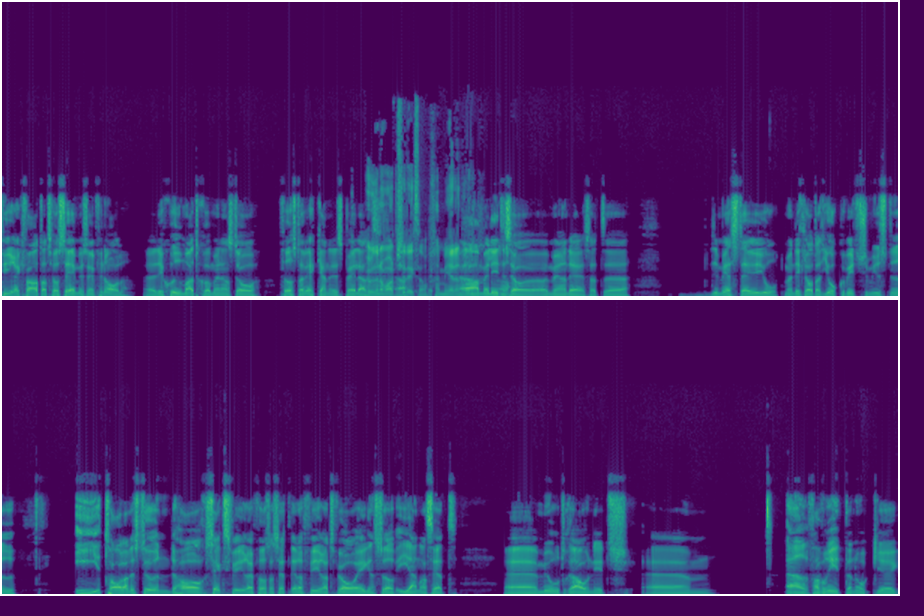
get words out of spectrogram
fyra kvartar, två semis och en final. Eh, det är sju matcher medan då första veckan är det spelat... 100 matcher ja. liksom, mer än det. Ja, men lite Ja. så. Mer än det. Så att eh, det mesta är ju gjort. Men det är klart att Djokovic som just nu i talande stund har 6-4 i första set, leder 4-2 egen serve i andra set. Eh, mot Raonic. ehm, är favoriten och eh,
